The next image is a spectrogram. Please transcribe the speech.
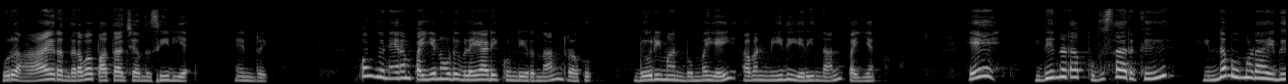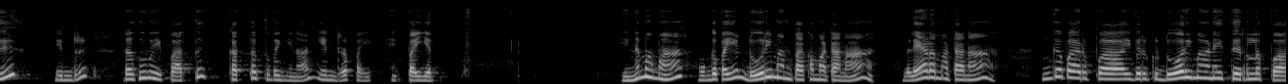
ஒரு ஆயிரம் தடவை பார்த்தாச்சு அந்த சீடிய என்றேன். கொஞ்ச நேரம் பையனோடு விளையாடி கொண்டிருந்தான் ரகு. டோரிமான் பொம்மையை அவன் மீது எரிந்தான் பையன். ஏ இது என்னடா புதுசா இருக்கு? என்ன பொம்மடா இது? என்று ரகுவை பார்த்து கத்த துவங்கினான் என்ற பையன். என்னமாமா உங்க பையன் டோரிமான் பார்க்க மாட்டானா? விளையாட மாட்டானா? இங்க பாருப்பா இவருக்கு டோரிமானே தெரிலப்பா.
